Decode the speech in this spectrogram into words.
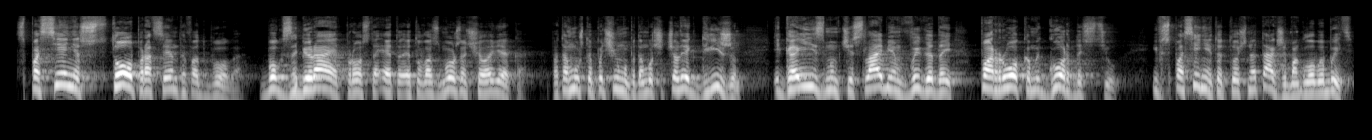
Спасение 100% от Бога. Бог забирает просто это, эту возможность человека. Потому что почему? Потому что человек движен эгоизмом, тщеславием, выгодой, пороком и гордостью. И в спасении это точно так же могло бы быть.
